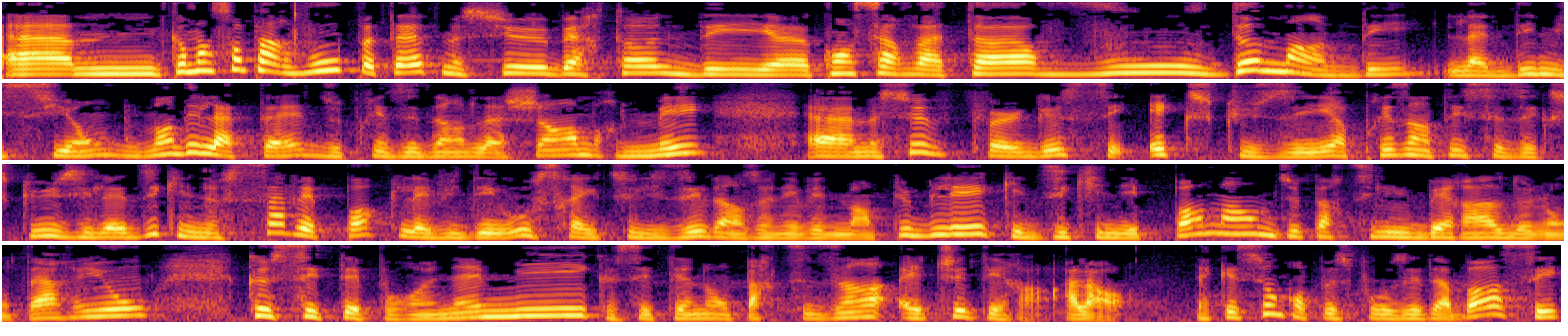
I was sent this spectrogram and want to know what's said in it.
Euh, commençons par vous, peut-être, Monsieur Berthold, des euh, conservateurs. Vous demandez la démission, vous demandez la tête du président de la Chambre, mais euh, Monsieur Fergus s'est excusé, a présenté ses excuses. Il a dit qu'il ne savait pas que la vidéo serait utilisée dans un événement public. Il dit qu'il n'est pas membre du Parti libéral de l'Ontario, que c'était pour un ami, que c'était non partisan, etc. Alors, la question qu'on peut se poser d'abord, c'est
